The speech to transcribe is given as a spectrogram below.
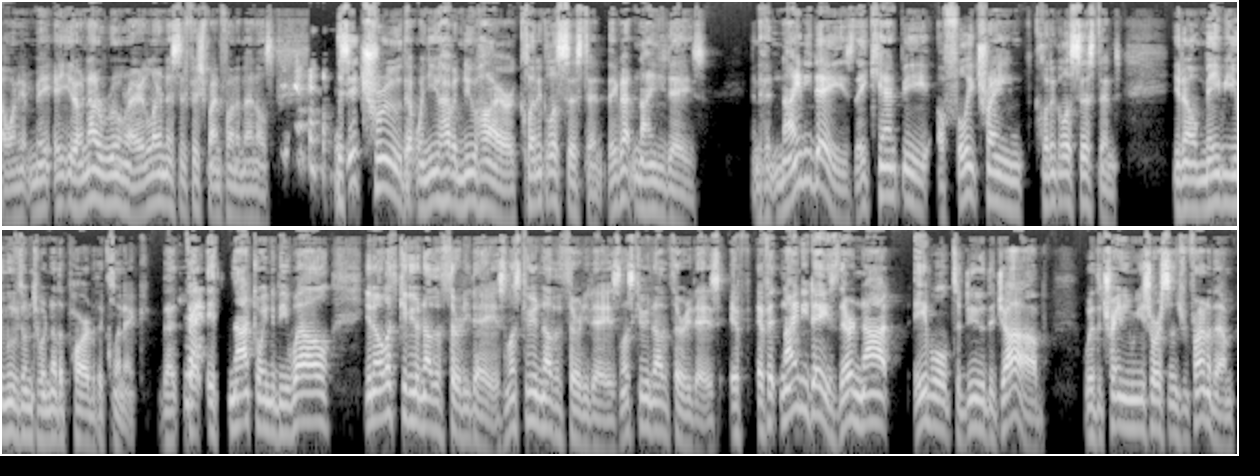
I want to, you know, not a rumor. I learned this at Fishbein Fundamentals. Is it true that when you have a new hire, clinical assistant, they've got 90 days, and if in 90 days they can't be a fully trained clinical assistant, you know, maybe you move them to another part of the clinic. That, right. that it's not going to be well. You know, let's give you another 30 days, and let's give you another 30 days, and let's give you another 30 days. If if at 90 days they're not able to do the job with the training resources in front of them,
